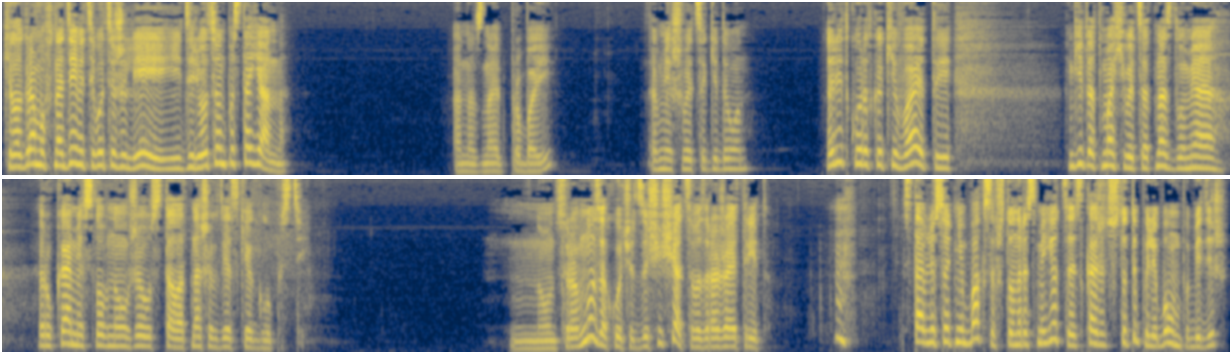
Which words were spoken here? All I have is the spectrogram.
килограммов на девять его тяжелее, и дерется он постоянно. Она знает про бои? Вмешивается Гидеон. Рид коротко кивает, и гид отмахивается от нас двумя руками, словно уже устал от наших детских глупостей. «Но он все равно захочет защищаться», — возражает Рид. Хм, ставлю сотню баксов, что он рассмеется и скажет, что ты по-любому победишь.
